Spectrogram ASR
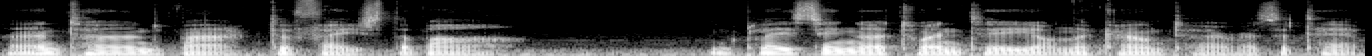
and turned back to face the bar, placing a 20 on the counter as a tip.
